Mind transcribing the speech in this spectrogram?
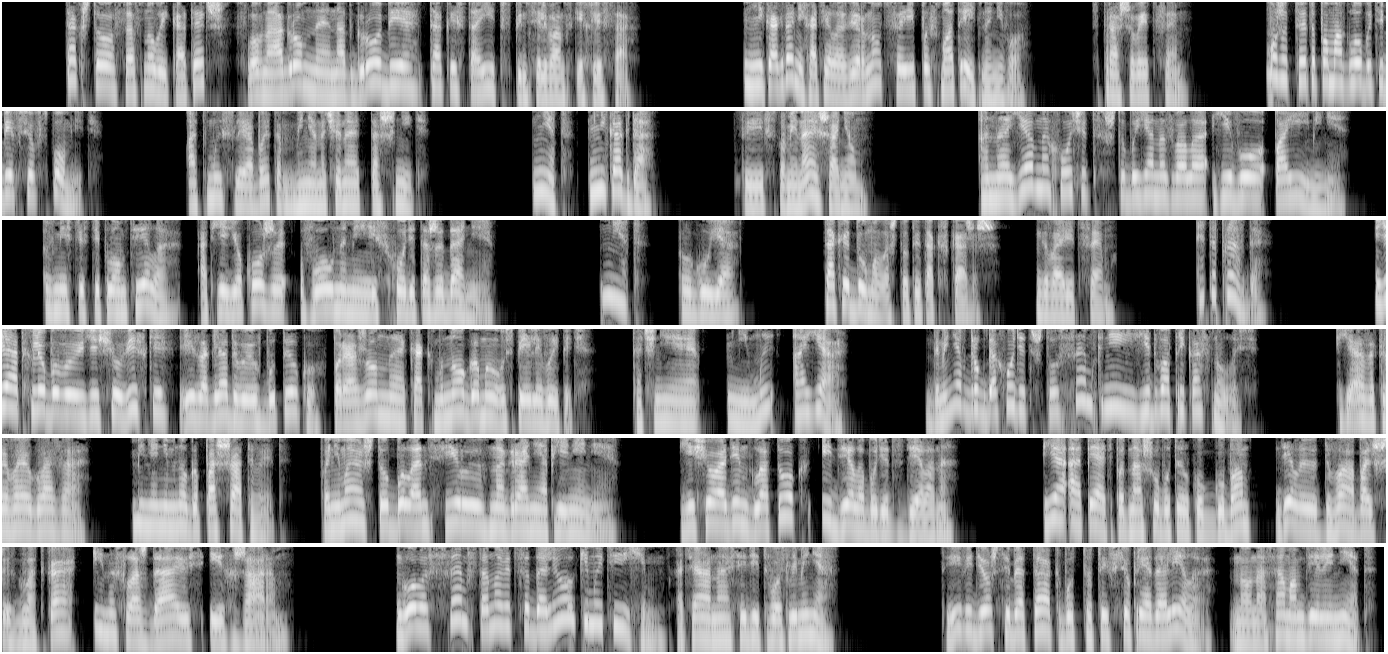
Так что сосновый коттедж, словно огромное надгробие, так и стоит в пенсильванских лесах. Никогда не хотела вернуться и посмотреть на него, спрашивает Сэм. Может, это помогло бы тебе все вспомнить? От мысли об этом меня начинает тошнить. Нет, никогда. Ты вспоминаешь о нем? Она явно хочет, чтобы я назвала его по имени. Вместе с теплом тела от ее кожи волнами исходит ожидание. Нет, лгу я. Так и думала, что ты так скажешь, говорит Сэм. Это правда. Я отхлебываю еще виски и заглядываю в бутылку, пораженная, как много мы успели выпить. Точнее, не мы, а я. До меня вдруг доходит, что Сэм к ней едва прикоснулась. Я закрываю глаза. Меня немного пошатывает. Понимаю, что балансирую на грани опьянения. Еще один глоток и дело будет сделано. Я опять подношу бутылку к губам, делаю два больших глотка и наслаждаюсь их жаром. Голос Сэм становится далеким и тихим, хотя она сидит возле меня. Ты ведешь себя так, будто ты все преодолела, но на самом деле нет.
